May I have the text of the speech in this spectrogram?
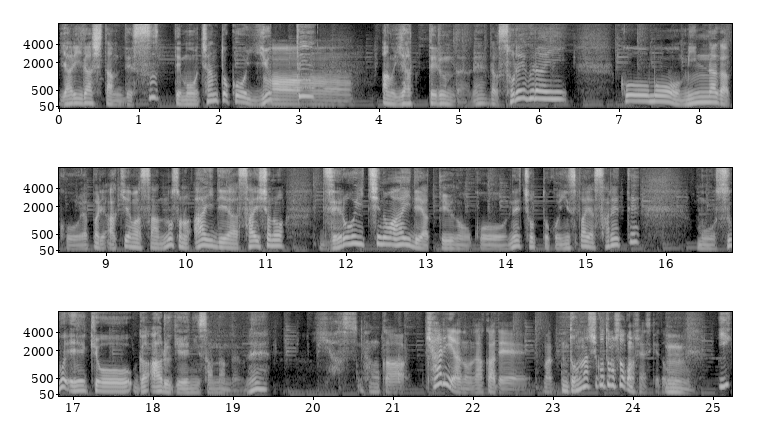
やりだしたんですってもうちゃんとこう言ってああのやってるんだよねだからそれぐらいこうもうみんながこうやっぱり秋山さんのそのアイデア最初の01のアイデアっていうのをこうねちょっとこうインスパイアされてもうすごい影響がある芸人さんなんだよね。ーいやなんかキャリアの中で、まあ、どんな仕事もそうかもしれないですけど、うん、一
